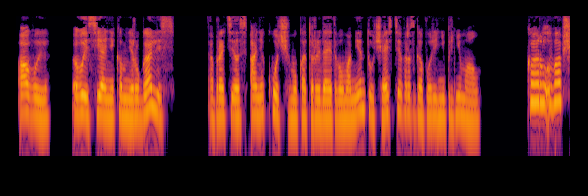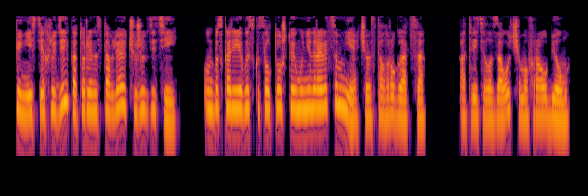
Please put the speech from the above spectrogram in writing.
А вы? Вы с Яником не ругались? Обратилась Аня к отчиму, который до этого момента участия в разговоре не принимал. Карл вообще не из тех людей, которые наставляют чужих детей. Он бы скорее высказал то, что ему не нравится мне, чем стал ругаться, — ответила за отчима фрау Бем.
